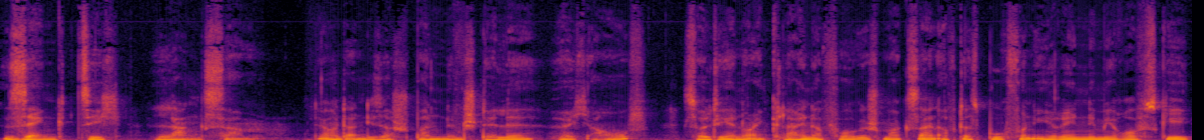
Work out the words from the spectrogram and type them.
senkt sich langsam. Ja, und an dieser spannenden Stelle höre ich auf. sollte ja nur ein kleiner Vorgeschmack sein auf das Buch von Irene Nemirovsky,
